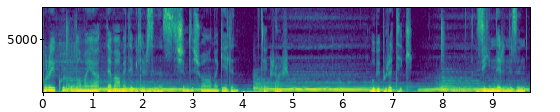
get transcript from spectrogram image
Burayı kurgulamaya devam edebilirsiniz. Şimdi şu ana gelin tekrar. Bu bir pratik. Zihinlerinizin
